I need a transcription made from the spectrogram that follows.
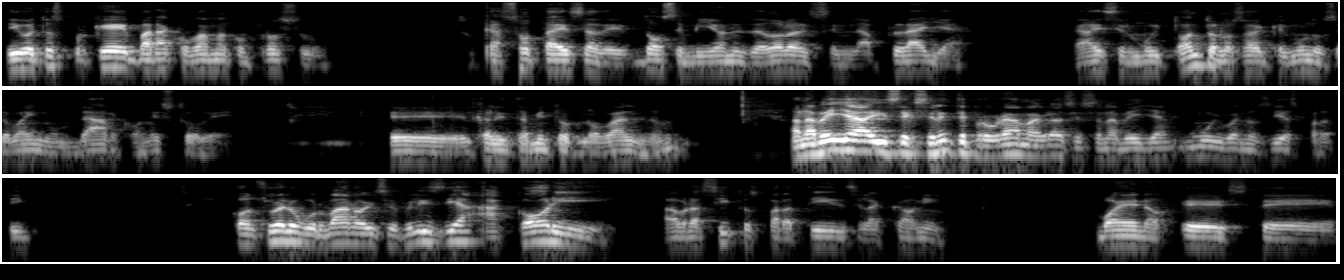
Digo, entonces, ¿por qué Barack Obama compró su, su casota esa de 12 millones de dólares en la playa? Ha de ser muy tonto, no sabe que el mundo se va a inundar con esto de eh, el calentamiento global, ¿no? Anabella dice, excelente programa, gracias Anabella, muy buenos días para ti. Consuelo Burbano dice, feliz día a Cori, abracitos para ti, dice la Connie. Bueno, este,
